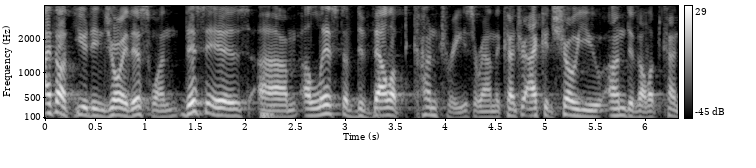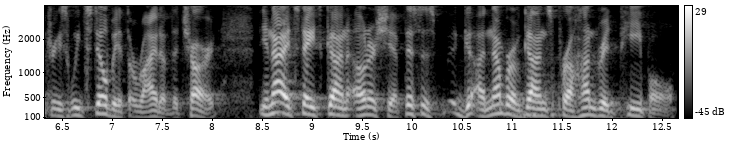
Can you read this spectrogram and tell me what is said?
I thought you'd enjoy this one. This is um, a list of developed countries around the country. I could show you undeveloped countries. We'd still be at the right of the chart. The United States gun ownership, this is a number of guns per 100 people.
